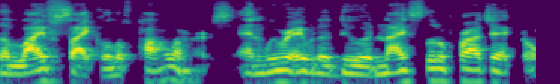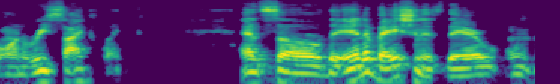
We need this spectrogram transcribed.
the life cycle of polymers. And we were able to do a nice little project on recycling. And so the innovation is there when,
